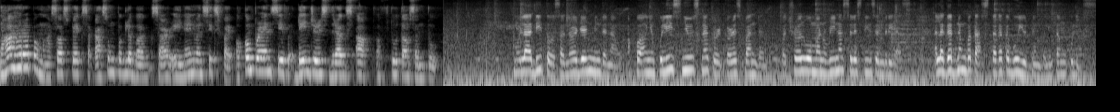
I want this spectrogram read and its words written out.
Nakaharap ang mga suspect sa kasong paglabag sa RA 9165 o Comprehensive Dangerous Drugs Act of 2002. Mula dito sa Northern Mindanao, ako ang inyong Police News Network Correspondent, Patrolwoman Rina Celestine Sandrias, alagad ng batas, tagataguyod ng Balitang Pulis.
